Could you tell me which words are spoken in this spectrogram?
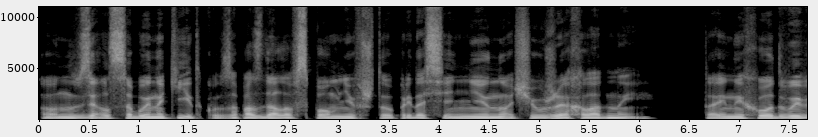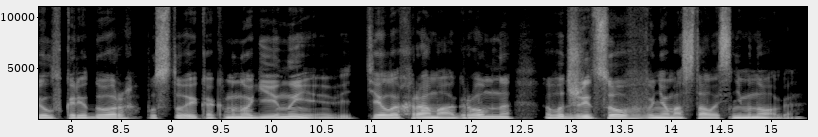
Он взял с собой накидку, запоздало вспомнив, что предосенние ночи уже холодны. Тайный ход вывел в коридор, пустой, как многие иные, ведь тело храма огромно, а вот жрецов в нем осталось немного.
